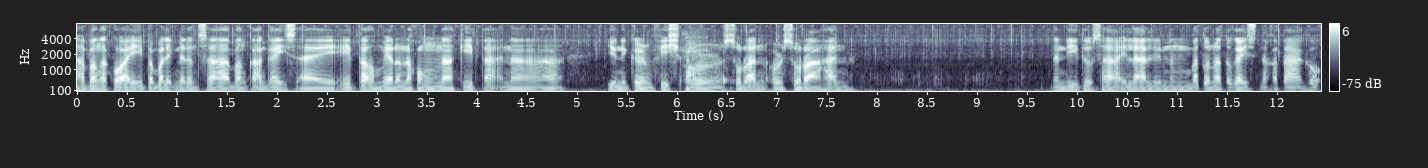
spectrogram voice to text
Habang ako ay pabalik na doon sa bangka guys ay ito meron akong nakita na unicorn fish or suran or surahan. Nandito sa ilalim ng bato na to guys nakatago.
